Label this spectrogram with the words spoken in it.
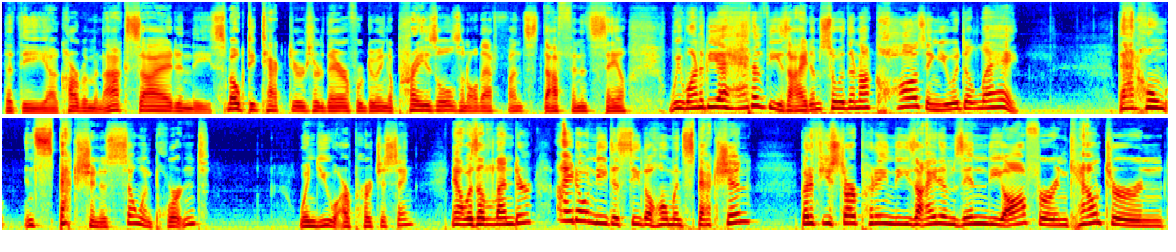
that the uh, carbon monoxide and the smoke detectors are there if we're doing appraisals and all that fun stuff and it's sale. We want to be ahead of these items so they're not causing you a delay. That home inspection is so important when you are purchasing. Now, as a lender, I don't need to see the home inspection. But if you start putting these items in the offer and counter, and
